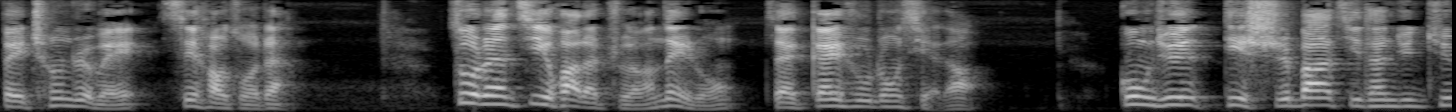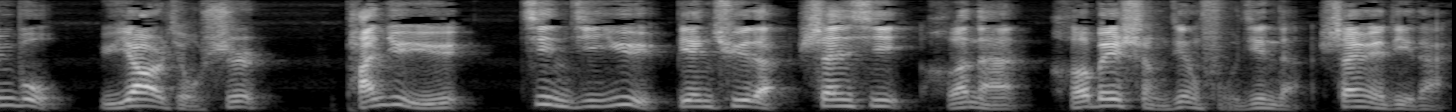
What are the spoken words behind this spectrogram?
被称之为 “C 号作战”。作战计划的主要内容在该书中写道：共军第十八集团军军部与幺二九师盘踞于晋冀豫边区的山西、河南、河北省境附近的山岳地带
